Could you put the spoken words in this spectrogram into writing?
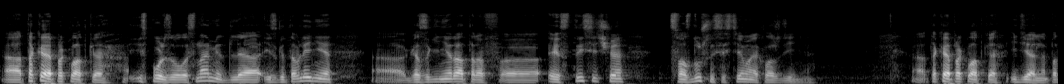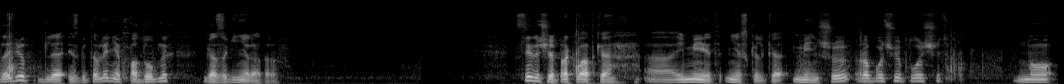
такая прокладка использовалась нами для изготовления а, газогенераторов S1000 а, с воздушной системой охлаждения. Такая прокладка идеально подойдет для изготовления подобных газогенераторов. Следующая прокладка имеет несколько меньшую рабочую площадь, но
